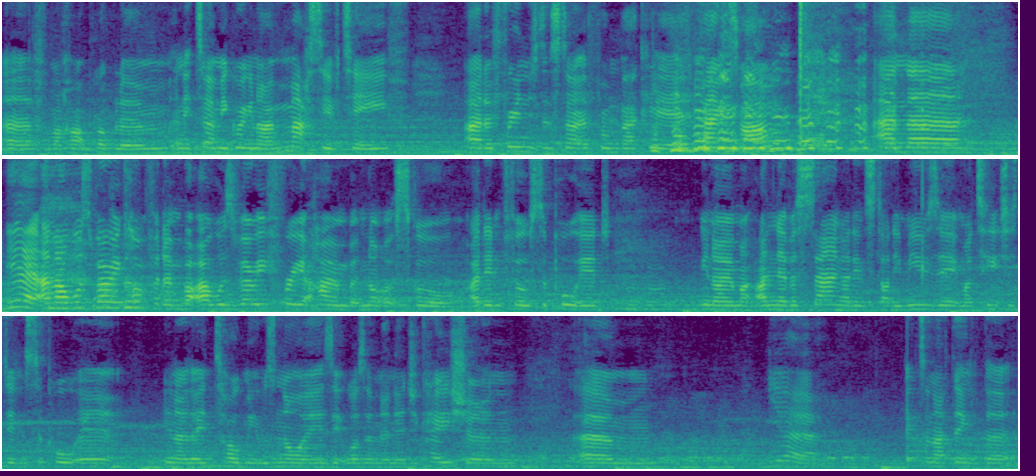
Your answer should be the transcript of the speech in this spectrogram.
uh, for my heart problem, and it turned me green. I had massive teeth. I had a fringe that started from back here. Thanks, mum. And uh, yeah, and I was very confident, but I was very free at home, but not at school. I didn't feel supported. You know, my, I never sang. I didn't study music. My teachers didn't support it. You know, they told me it was noise. It wasn't an education. Um, yeah. And I think that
